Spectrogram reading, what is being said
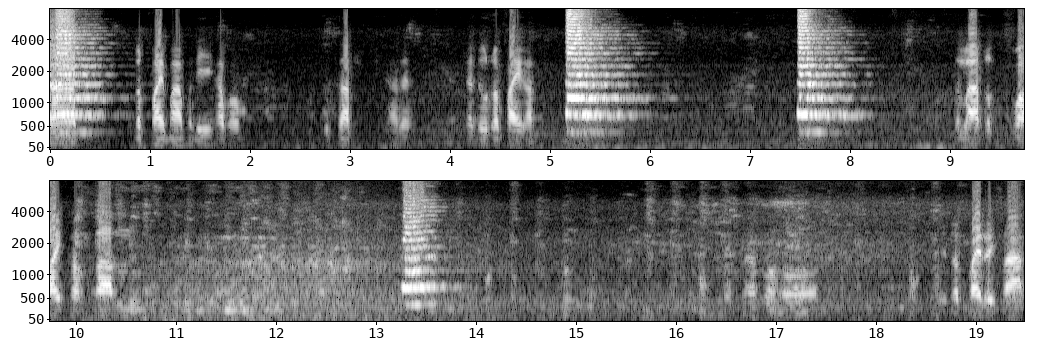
ครับรถไฟมาพอดีครับผม ทุกท่านเดี๋ยวจะดูรถไฟก่อนตลาดรถไฟครับตันะครับก็รถไฟโดยสาร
